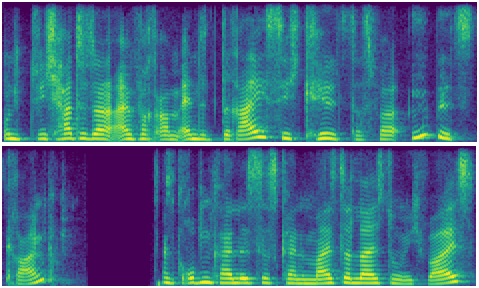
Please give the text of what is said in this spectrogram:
Und ich hatte dann einfach am Ende 30 Kills. Das war übelst krank. Als Gruppenkeile ist das keine Meisterleistung, ich weiß.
